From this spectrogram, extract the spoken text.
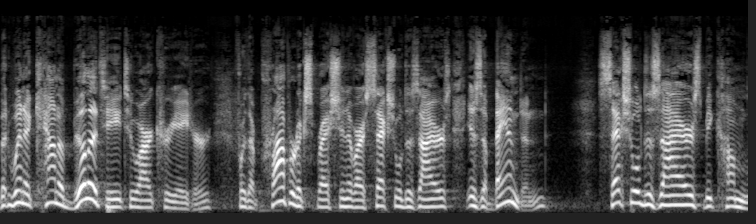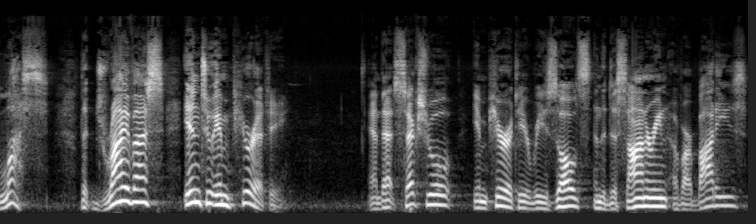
But when accountability to our Creator for the proper expression of our sexual desires is abandoned, sexual desires become lusts that drive us into impurity. And that sexual impurity results in the dishonoring of our bodies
